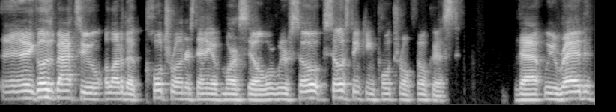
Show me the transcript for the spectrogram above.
and it goes back to a lot of the cultural understanding of Mars Hill, where we were so so stinking cultural focused that we read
